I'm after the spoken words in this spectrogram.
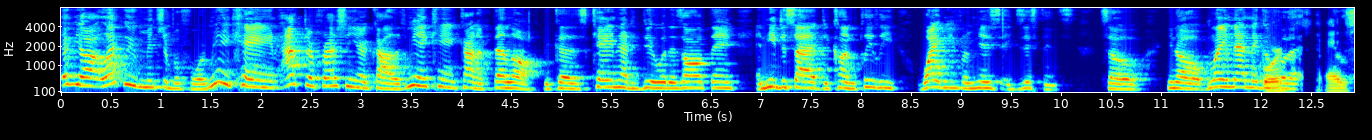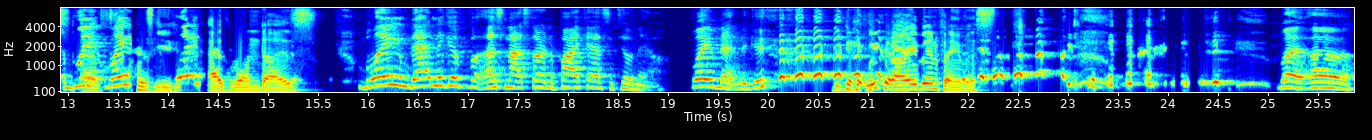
if y'all like we've mentioned before, me and Kane after freshman year of college, me and Kane kind of fell off because Kane had to deal with his own thing, and he decided to completely wipe me from his existence. So you know, blame that nigga for course, as, blame- as, blame- as, you, blame as one does. blame that nigga for us not starting the podcast until now. Blame that nigga. We could, we could already been famous. but uh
